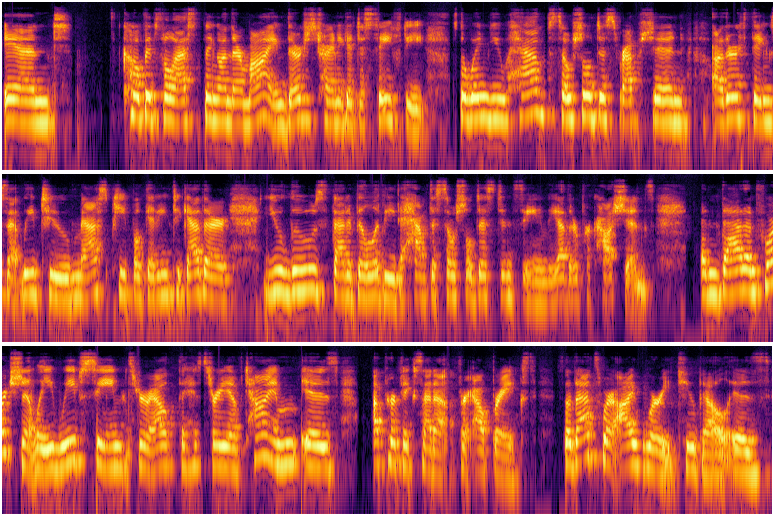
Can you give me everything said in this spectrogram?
And COVID's the last thing on their mind. They're just trying to get to safety. So when you have social disruption, other things that lead to mass people getting together, you lose that ability to have the social distancing, the other precautions. And that, unfortunately, we've seen throughout the history of time is a perfect setup for outbreaks. So that's where I worry too, Bill, is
